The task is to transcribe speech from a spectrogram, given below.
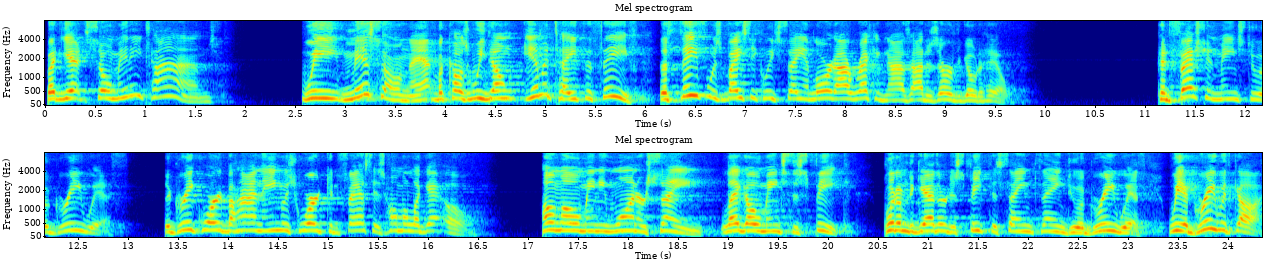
But yet, so many times, we miss on that because we don't imitate the thief. The thief was basically saying, Lord, I recognize I deserve to go to hell. Confession means to agree with. The Greek word behind the English word confess is homologeo. Homo meaning one or same. Lego means to speak. Put them together to speak the same thing, to agree with. We agree with God.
